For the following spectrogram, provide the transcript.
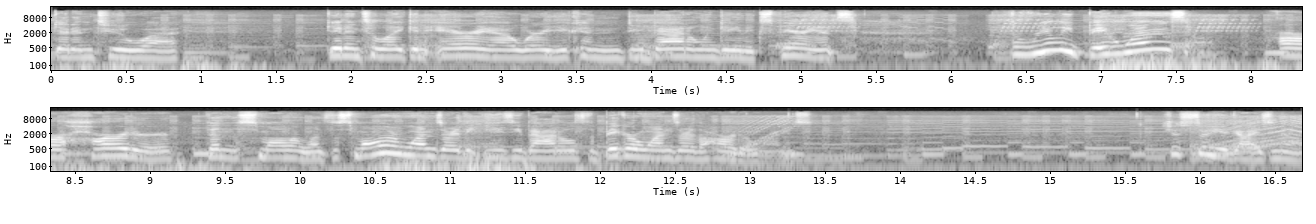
get into, uh, get into like an area where you can do battle and gain experience. The really big ones are harder than the smaller ones. The smaller ones are the easy battles, the bigger ones are the harder ones. Just so you guys know.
